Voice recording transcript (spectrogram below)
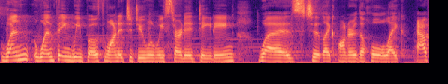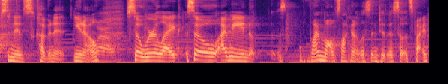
one one thing we both wanted to do when we started dating was to like honor the whole like abstinence covenant, you know. Wow. So we're like, so I mean, my mom's not gonna listen to this, so it's fine.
